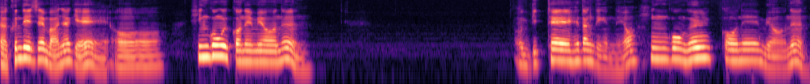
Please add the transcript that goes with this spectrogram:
자, 근데 이제 만약에 어, 흰 공을 꺼내면은 어, 밑에 해당되겠네요. 흰 공을 꺼내면은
